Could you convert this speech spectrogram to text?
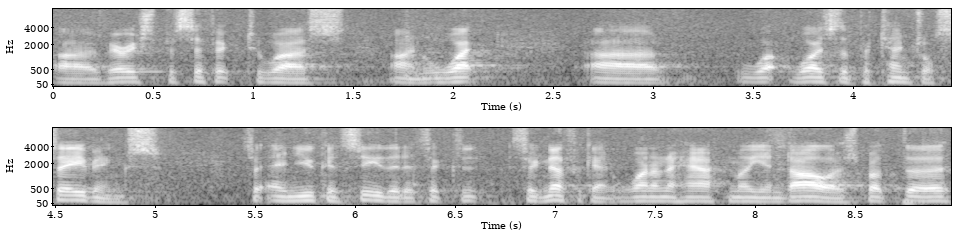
uh, very specific to us on what, uh, what was the potential savings. So, and you can see that it's a significant, one and a half million dollars. But the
